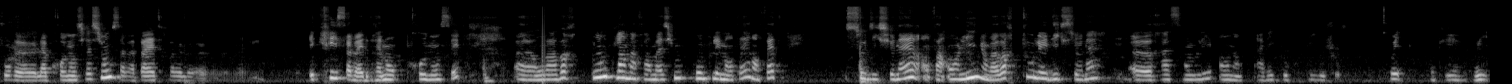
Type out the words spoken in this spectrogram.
pour la prononciation, ça va pas être le, écrit, ça va être vraiment prononcé. Euh, on va avoir plein, plein d'informations complémentaires. En fait, ce dictionnaire, enfin en ligne, on va avoir tous les dictionnaires euh, rassemblés en un, avec beaucoup plus de choses. Oui, ok, oui.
